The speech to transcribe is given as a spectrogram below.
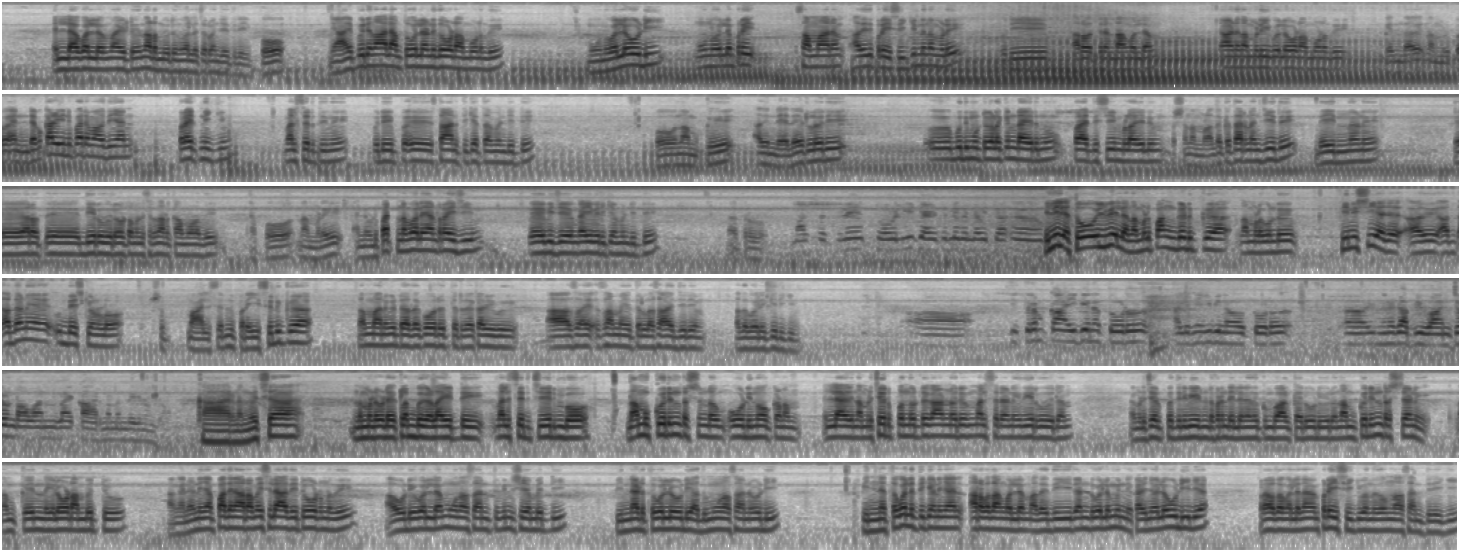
എല്ലാ കൊല്ലമായിട്ട് നടന്നു വരുന്നത് മല്ലച്ചിറ പഞ്ചായത്തിൽ ഇപ്പോൾ ഞാനിപ്പോൾ ഒരു നാലാമത്തെ കൊല്ലമാണ് ഇത് ഓടാൻ പോണത്. മൂന്ന് കൊല്ലം ഓടി മൂന്ന് കൊല്ലം പ്രൈ സമ്മാനം അതായത് പ്രൈസിക്കുന്നുണ്ട് നമ്മൾ ഒരു അറുപത്തിരണ്ടാം കൊല്ലം ആണ് നമ്മൾ ഈ കൊല്ലം ഓടാൻ പോണത്. എന്താ നമ്മളിപ്പോൾ എന്റെ കഴിവിന് പരമാവധി ഞാൻ പ്രയത്നിക്കും മത്സരത്തിൽ നിന്ന് ഒരു സ്ഥാനത്തേക്ക് എത്താൻ വേണ്ടിയിട്ട്. അപ്പോൾ നമുക്ക് അതിന്റേതായിട്ടുള്ളൊരു ബുദ്ധിമുട്ടുകളൊക്കെ ഉണ്ടായിരുന്നു. പ്രാക്ടീസ് ചെയ്യുമ്പോഴായാലും. പക്ഷെ നമ്മളതൊക്കെ തരണം ചെയ്ത് ദേ ഇന്നാണ് അറുപത്തി ദീർഘദൂര ദീർഘദൂരോട്ട മത്സരം നടക്കാൻ പോണത്. അപ്പോൾ നമ്മൾ എന്നോട് പറ്റുന്ന പോലെ ഞാൻ ട്രൈ ചെയ്യും. വിജയം കൈവരിക്കാൻ വേണ്ടിയിട്ട്. അത്രേ ഉള്ളൂ. ഇല്ലില്ല തോൽവിയല്ല. നമ്മൾ പങ്കെടുക്കുക നമ്മളെ കൊണ്ട് ഫിനിഷ് ചെയ്യുക അത് അത് അതാണ് ഉദ്ദേശിക്കണുള്ളൂ. പക്ഷെ മത്സരം പ്രൈസ് എടുക്കുക സമ്മാനം കിട്ടുക അതൊക്കെ ഓരോരുത്തരുടെ കഴിവ് ആ സമയത്തുള്ള സാഹചര്യം അതുപോലെയൊക്കെ ഇരിക്കും. ഇത്തരം കായിക ഇനത്തോട് അല്ലെങ്കിൽ ഈ വിനോദത്തോട് ഇങ്ങനൊരു അഭിവാഞ്ചം ഉണ്ടാവാനുള്ള കാരണം എന്തെങ്കിലും ഉണ്ടോ കാരണം എന്ന് വെച്ചാൽ നമ്മുടെ ഇവിടെ ക്ലബ്ബുകളായിട്ട് മത്സരിച്ച് വരുമ്പോൾ നമുക്കൊരു ഇൻട്രസ്റ്റ് ഉണ്ടാവും. ഓടി നോക്കണം. എല്ലാവരും നമ്മൾ ചെറുപ്പം തൊട്ട് കാണുന്ന ഒരു മത്സരമാണ് ദീർഘദൂരം. നമ്മൾ ചെറുപ്പത്തിൽ വീടിന്റെ ഫ്രണ്ടിൽ തന്നെ നിൽക്കുമ്പോൾ ആൾക്കാർ ഓടി വരും. നമുക്കൊരു ഇൻട്രസ്റ്റാണ് നമുക്ക് എന്തെങ്കിലും ഓടാൻ പറ്റുമോ അങ്ങനെയാണ് ഞാൻ പതിനാറാം വയസ്സിൽ ആദ്യമായിട്ട് ഓടുന്നത്. ആ ഓടിയ കൊല്ലം മൂന്നാം സ്ഥാനത്ത് ഫിനിഷ് ചെയ്യാൻ പറ്റി. പിന്നെ അടുത്ത കൊല്ലം ഓടി. അത് മൂന്നാം സ്ഥാനം ഓടി. പിന്നത്തെ കൊല്ലത്തേക്കാണ് ഞാൻ അറുപതാം കൊല്ലം അതായത് ഈ രണ്ട് കൊല്ലം മുന്നേ കഴിഞ്ഞ കൊല്ലം ഓടിയില്ല. അറുപതാം കൊല്ലം ഞാൻ പ്രൈസിക്ക് വന്നത് ഒന്നാം സ്ഥാനത്തിലേക്ക്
